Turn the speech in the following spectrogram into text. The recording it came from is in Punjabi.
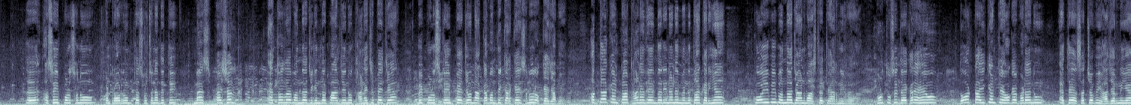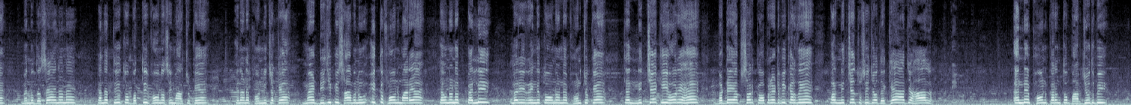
ਤੇ ਅਸੀਂ ਪੁਲਿਸ ਨੂੰ ਕੰਟਰੋਲ ਰੂਮ ਤੇ ਸੂਚਨਾ ਦਿੱਤੀ। ਮੈਂ ਸਪੈਸ਼ਲ ਇੱਥੋਂ ਦੇ ਬੰਦੇ ਜੋਗਿੰਦਰਪਾਲ ਜੀ ਨੂੰ ਥਾਣੇ 'ਚ ਭੇਜਿਆ ਵੀ ਪੁਲਿਸ ਟੀਮ ਭੇਜੋ ਨਾਕਾਬੰਦੀ ਕਰਕੇ ਇਸ ਨੂੰ ਰੋਕਿਆ ਜਾਵੇ। ਅੱਧਾ ਘੰਟਾ ਥਾਣੇ ਦੇ ਅੰਦਰ ਇਹਨਾਂ ਨੇ ਮਿੰਨਤਾਂ ਕਰੀਆਂ। ਕੋਈ ਵੀ ਬੰਦਾ ਜਾਣ ਵਾਸਤੇ ਤਿਆਰ ਨਹੀਂ ਹੋਇਆ। ਹੁਣ ਤੁਸੀਂ ਦੇਖ ਰਹੇ ਹੋ 2.5 ਘੰਟੇ ਹੋ ਗਏ ਫੜੇ ਨੂੰ। ਇੱਥੇ ਐਸਐਚਓ ਵੀ ਹਾਜ਼ਰ ਨਹੀਂ ਹੈ। ਮੈਨੂੰ ਦੱਸਿਆ ਇਹਨਾਂ ਨੇ, ਕਹਿੰਦੇ 30 ਤੋਂ 32 ਫੋਨ ਅਸੀਂ ਮਾਰ ਚੁੱਕੇ ਹਾਂ। ਇਹਨਾਂ ਨੇ ਫੋਨ ਨਹੀਂ ਚੱਕਿਆ। ਮੈਂ ਡੀਜੀਪੀ ਸਾਹਿਬ ਨੂੰ ਇੱਕ ਫੋਨ ਮਾਰਿਆ ਤੇ ਉਹਨਾਂ ਨੇ ਪਹਿਲੀ ਮੇਰੀ ਰਿੰਗ ਤੋਂ ਉਹਨਾਂ ਨੇ ਫੋਨ ਚੁੱਕਿਆ। ਤੇ ਨੀਚੇ ਕੀ ਹੋ ਰਿਹਾ ਹੈ? ਵੱਡੇ ਅਫਸਰ ਕੋਆਪਰੇਟ ਵੀ ਕਰਦੇ ਆ ਪਰ ਨੀਚੇ ਤੁਸੀਂ ਜੋ ਦੇਖਿਆ, ਅੱਜ ਹਾਲ ਐਨੇ ਫੋਨ ਕਰਨ ਤੋਂ ਬਾਵਜੂਦ ਵੀ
